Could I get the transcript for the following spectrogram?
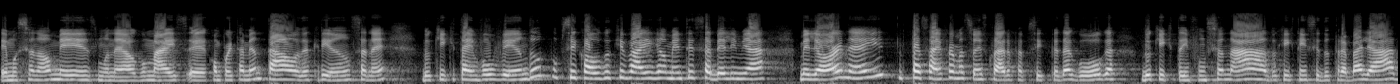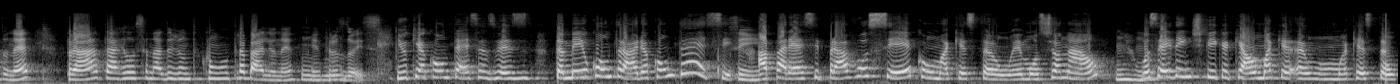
emocional mesmo, né? Algo mais é, comportamental da criança, né? Do que está envolvendo o psicólogo que vai realmente saber limiar melhor, né? E passar informações, claro, para a psicopedagoga do que, que tem funcionado, o que, que tem sido trabalhado, né? Para estar tá relacionado junto com o trabalho, né? Uhum. Entre os dois. E o que acontece, às vezes, também o contrário acontece. Sim. Aparece para você com uma questão emocional, uhum. você identifica que há uma, é uma questão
